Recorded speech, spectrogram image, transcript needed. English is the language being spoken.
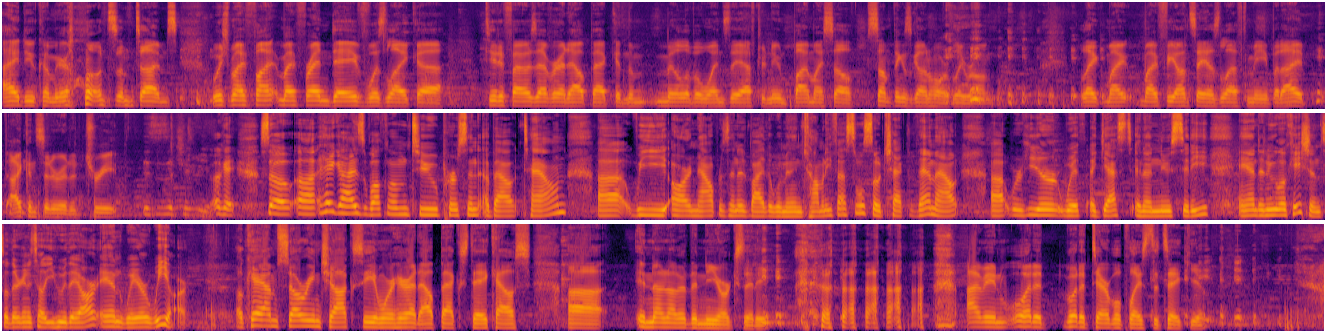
I do come here alone sometimes, which my fi- my friend Dave was like. Uh, Dude, if I was ever at Outback in the middle of a Wednesday afternoon by myself, something's gone horribly wrong. like my, my fiance has left me, but I I consider it a treat. This is a treat for you. Okay, so uh, hey guys, welcome to Person About Town. Uh, we are now presented by the Women in Comedy Festival, so check them out. Uh, we're here with a guest in a new city and a new location, so they're going to tell you who they are and where we are. Okay, I'm Soreen Choksi, and we're here at Outback Steakhouse uh, in none other than New York City. I mean, what a what a terrible place to take you.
